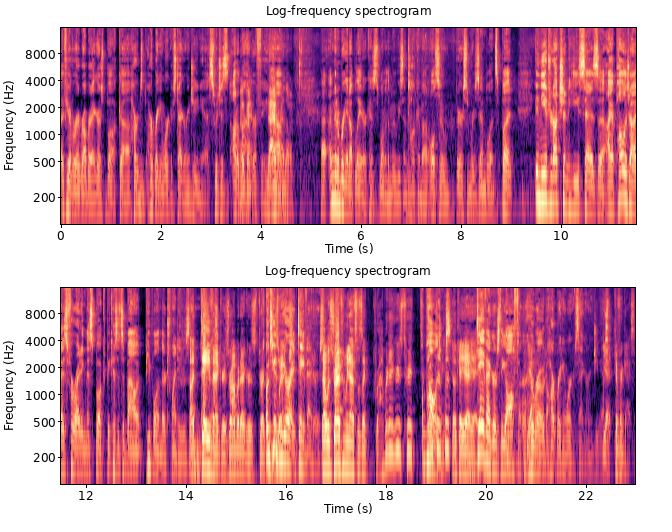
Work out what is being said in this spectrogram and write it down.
if you ever read Robert Eggers' book, uh, Heart, "Heartbreaking Work of Staggering Genius," which is an Okay, autobiography. I haven't Um, read that one. Uh, I'm going to bring it up later because one of the movies I'm talking about also bears some resemblance. But in the introduction, he says, uh, "I apologize for writing this book because it's about people in their 20s." Uh, and- Dave and- Eggers, Robert Eggers directed Oh, excuse me, you're right, Dave Eggers. That was driving me nuts. I was like, Robert Eggers directed Apologies. Okay, yeah, yeah, Dave Eggers, the author who wrote a "Heartbreaking Work of Staggering Genius." yeah, different guys.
